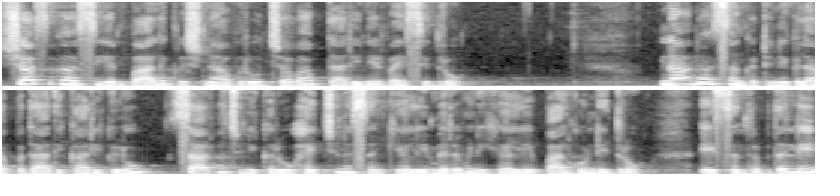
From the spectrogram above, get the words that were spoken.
ಶಾಸಕ ಸಿಎನ್ ಬಾಲಕೃಷ್ಣ ಅವರು ಜವಾಬ್ದಾರಿ ನಿರ್ವಹಿಸಿದರು. ನಾನಾ ಸಂಘಟನೆಗಳ ಪದಾಧಿಕಾರಿಗಳು ಸಾರ್ವಜನಿಕರು ಹೆಚ್ಚಿನ ಸಂಖ್ಯೆಯಲ್ಲಿ ಮೆರವಣಿಗೆಯಲ್ಲಿ ಪಾಲ್ಗೊಂಡಿದ್ದರು ಈ ಸಂದರ್ಭದಲ್ಲಿ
